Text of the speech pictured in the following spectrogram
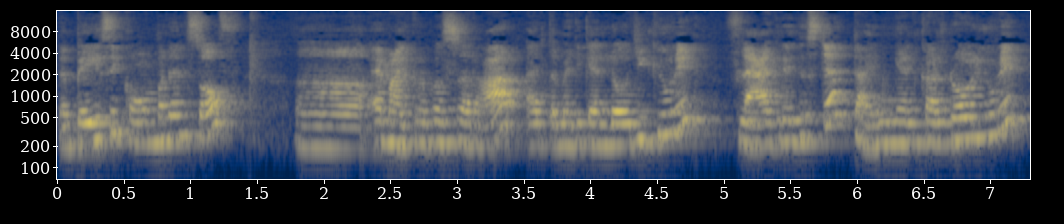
the basic components of uh, a microprocessor are arithmetic and logic unit, flag register, timing and control unit,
